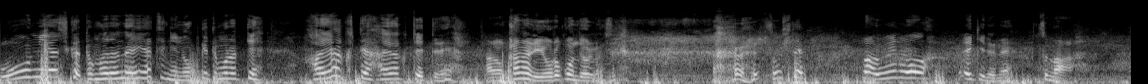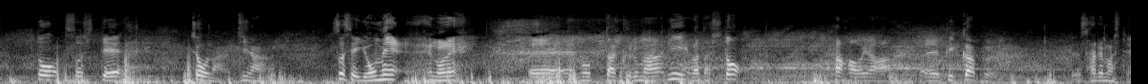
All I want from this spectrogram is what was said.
大宮しか止まらないやつに乗っけてもらって早くて早くてってねあのかなり喜んでおります そして、まあ、上野駅でね妻とそして長男次男そして嫁のね、えー、乗った車に私と母親、えー、ピックアップされまして。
